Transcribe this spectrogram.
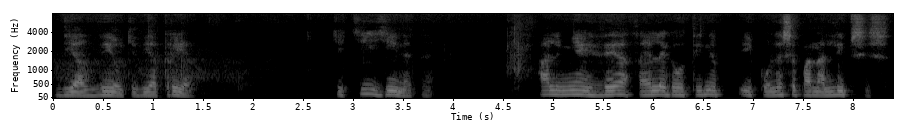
δια 2 και δια 3. Και εκεί γίνεται. Άλλη μια ιδέα θα έλεγα ότι είναι οι πολλές επαναλήψεις.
